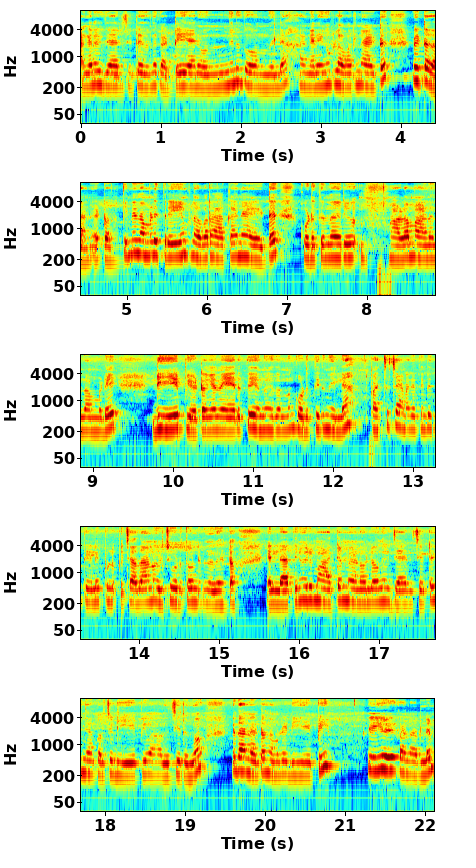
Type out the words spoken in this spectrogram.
അങ്ങനെ വിചാരിച്ചിട്ട് ഇതിന് കട്ട് ചെയ്യാൻ ഒന്നിനും തോന്നുന്നില്ല. അങ്ങനെയങ്ങ് ഫ്ലവറിനായിട്ട് വിട്ടതാണ് കേട്ടോ. പിന്നെ നമ്മൾ ഇത്രയും ഫ്ലവർ ആക്കാനായിട്ട് കൊടുക്കുന്ന ഒരു വളമാണ് നമ്മുടെ ഡി എ പി കേട്ടോ. ഞാൻ നേരത്തെ ഒന്നും ഇതൊന്നും കൊടുത്തിരുന്നില്ല. പച്ച ചാണകത്തിന്റെ തെളി പുളിപ്പിച്ച് അതാണ് ഒഴിച്ചു കൊടുത്തുകൊണ്ടിരുന്നത് കേട്ടോ. എല്ലാത്തിനും ഒരു മാറ്റം വേണമല്ലോ എന്ന് വിചാരിച്ചിട്ട് ഞാൻ കുറച്ച് ഡി എ പി വാങ്ങിച്ചിരുന്നു. ഇതാണ് കേട്ടോ നമ്മുടെ ഡി എ പി ഈ ഒരു കളറിലും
